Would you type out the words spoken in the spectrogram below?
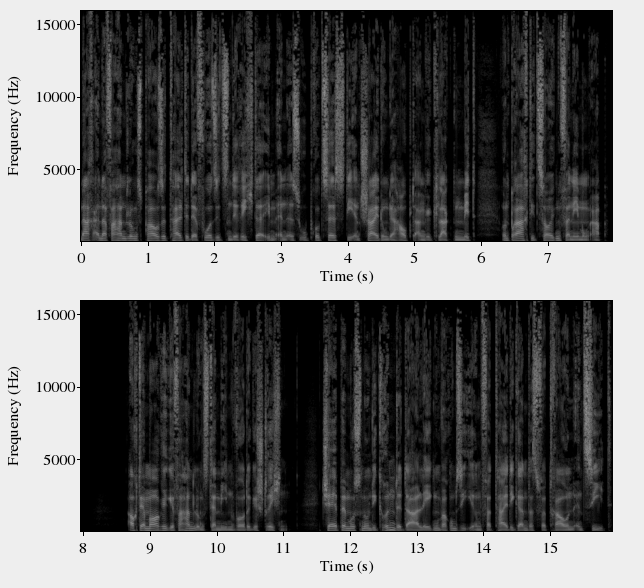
Nach einer Verhandlungspause teilte der Vorsitzende Richter im NSU-Prozess die Entscheidung der Hauptangeklagten mit und brach die Zeugenvernehmung ab. Auch der morgige Verhandlungstermin wurde gestrichen. Zschäpe muss nun die Gründe darlegen, warum sie ihren Verteidigern das Vertrauen entzieht.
